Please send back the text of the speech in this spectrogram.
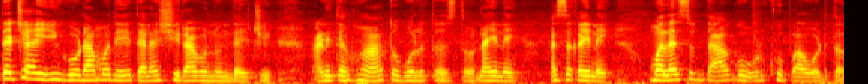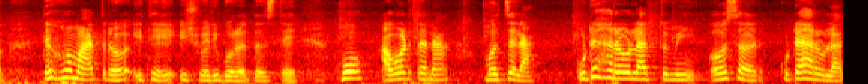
त्याच्या आई गोडामध्ये त्याला शिरा बनवून द्यायची. आणि तेव्हा तो बोलत असतो नाही नाही असं काही नाही. मलासुद्धा गोड खूप आवडतं. तेव्हा मात्र इथे ईश्वरी बोलत असते हो आवडतं ना? मग चला. कुठे हरवलात तुम्ही? अ सर कुठे हरवलात?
